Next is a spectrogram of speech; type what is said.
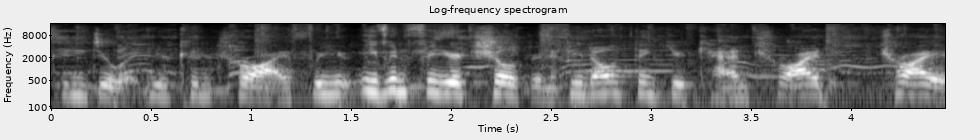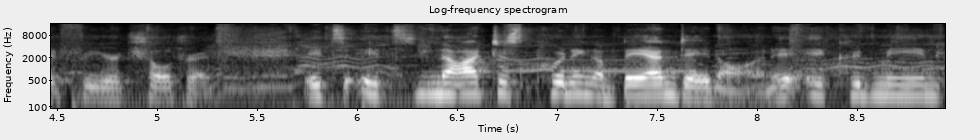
can do it. You can try for you, even for your children. If you don't think you can, try try it for your children. It's it's not just putting a band-aid on. It, it could mean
